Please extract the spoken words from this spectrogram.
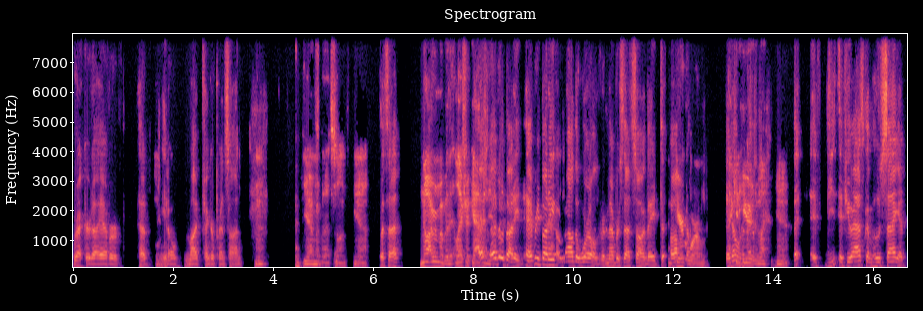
record I ever had, you know, my fingerprints on. Mm. Yeah, I remember that song. Yeah. What's that? No, I remember the Electric Avenue. Everybody, everybody around the world remembers that song. They earworm. They I can hear it in my yeah. If if you ask them who sang it,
